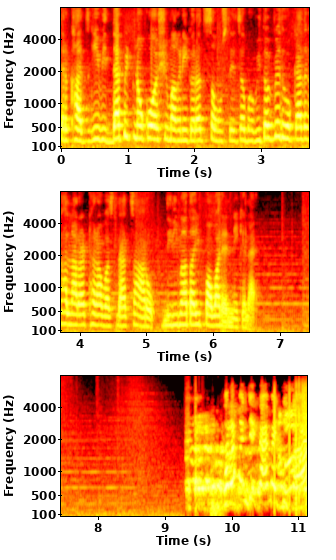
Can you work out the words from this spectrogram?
तर खाजगी विद्यापीठ नको अशी मागणी करत संस्थेचं भवितव्य धोक्यात घालणारा ठराव असल्याचा आरोप निलिमाताई पवार यांनी केलाय. खरं म्हणजे काय माहिती का?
